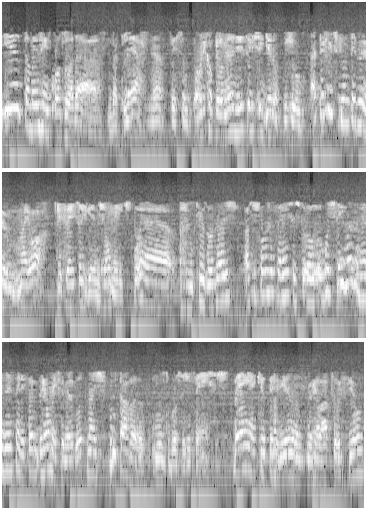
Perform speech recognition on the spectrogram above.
E também o reencontro lá da, da Claire, né? A única, pelo menos nisso eles seguiram o jogo. Até que esse filme teve maior referência aos games, realmente. É, que os outros, mas essas foram referências que eu, eu, gostei mais ou menos da referência. Foi realmente primeiro gosto, mas não estava muito boas essas referências. Bem, aqui eu termino meu relato sobre o filme.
